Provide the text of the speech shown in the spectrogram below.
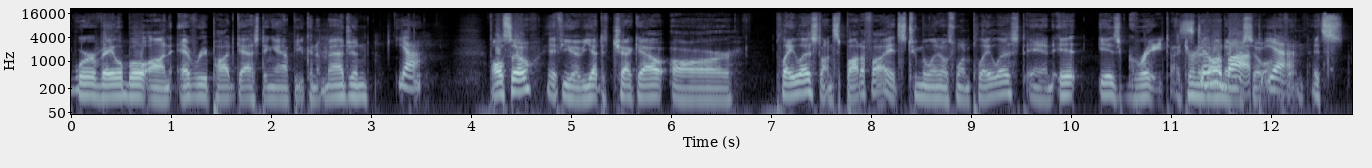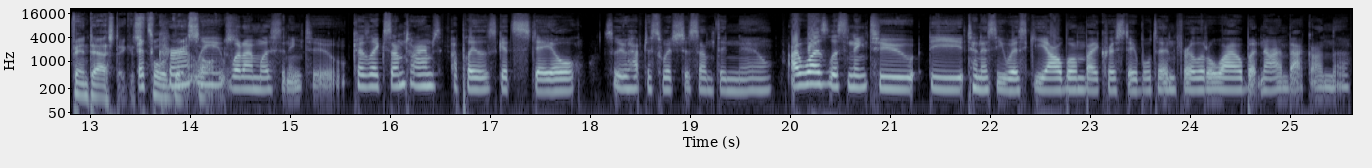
We're available on every podcasting app you can imagine. Yeah. Also, if you have yet to check out our playlist on Spotify, it's Two Millennials One playlist, and it is great. I turn Still it on every so yeah. often. It's fantastic. It's, It's full of great songs. currently what I'm listening to. Because, like, sometimes a playlist gets stale, so you have to switch to something new. I was listening to the Tennessee Whiskey album by Chris Stapleton for a little while, but now I'm back on the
